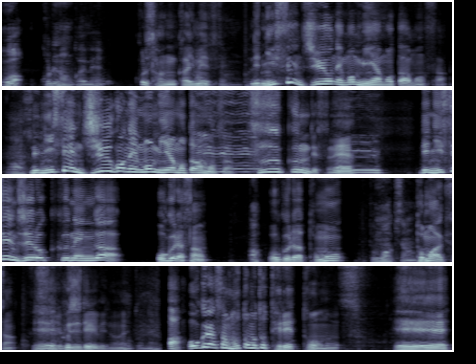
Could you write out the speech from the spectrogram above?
うわ、これ何回目？これ3回目ですねあ。で、2014年も宮本亞門さん。あで、2015年も宮本亞門さん。続くんですね。ね。で、2016年が小倉さん。あ小倉智ともあきさん。智明さん。フジテレビえーフジテレビのね。元ね。あ、小倉さんもともとテレ東の。ええ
